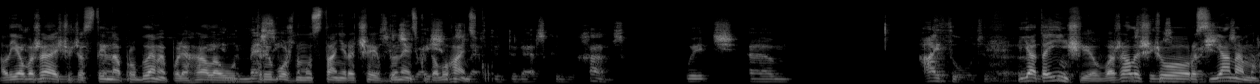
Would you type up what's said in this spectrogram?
Але я вважаю, що частина проблеми полягала у тривожному стані речей в Донецьку та Луганську. Я та інші вважали, що росіянам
